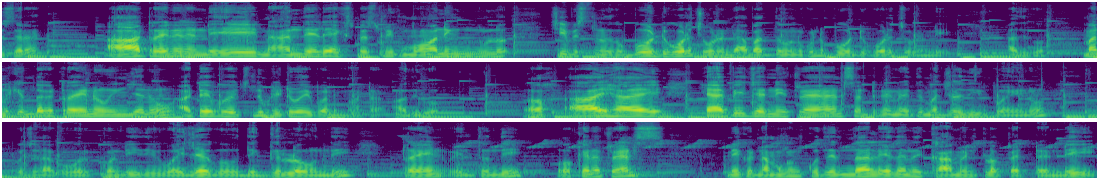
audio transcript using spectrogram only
చూసారా? ఆ ట్రైనేనండి నాందేడ్ ఎక్స్ప్రెస్ మీకు మార్నింగ్లో చూపిస్తున్నది. బోర్డు కూడా చూడండి అబద్ధం అనుకుంటే బోర్డు కూడా చూడండి. అదిగో మనకి ఇందాక ట్రైన్ ఇంజను అటువైపు వచ్చింది ఇప్పుడు ఇటువైపు అనమాట అదిగో. ఓహ్, hi hi. Happy journey friends అంటే నేనైతే మధ్యలో దిగిపోయాను. కొంచెం నాకు వర్క్ ఉండి ఇది వైజాగ్ దగ్గరలో ఉంది ట్రైన్ వెళ్తుంది. ఓకేనా ఫ్రెండ్స్ మీకు నమ్మకం కుదిరిందా లేదని కామెంట్లో పెట్టండి.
